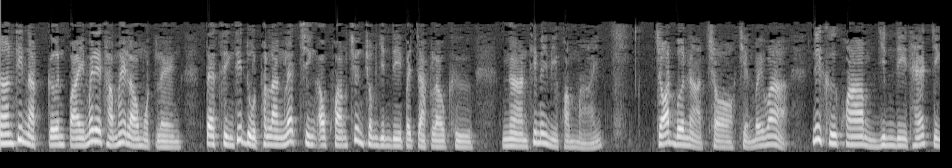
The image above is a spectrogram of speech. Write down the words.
งานที่หนักเกินไปไม่ได้ทำให้เราหมดแรง แต่สิ่งที่ดูดพลังและชิงเอาความชื่นชมยินดีไปจากเราคือ งานที่ไม่มีความหมาย จอร์จเบอร์นาร์ดชอว์เขียนไว้ว่า นี่คือความยินดีแท้จริง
